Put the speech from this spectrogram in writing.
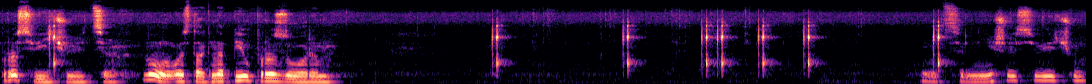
Просвічується. Ну, ось так, напівпрозорим. От сильніше свічу.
